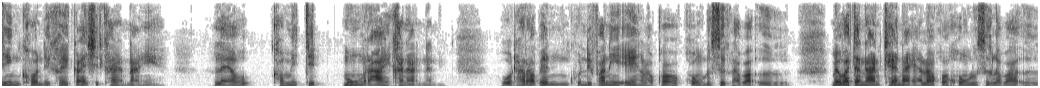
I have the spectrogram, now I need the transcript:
ยิ่งคนที่เคยใกล้ชิดขนาดไหน แล้วเขามีจิตมุ่งร้ายขนาดนั้น โหถ้าเราเป็นคุณทิฟฟานี่เอง เราก็คงรู้สึกแล้วว่า เออ ไม่ว่าจะนานแค่ไหนเราก็คงรู้สึกแล้วว่า เออ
